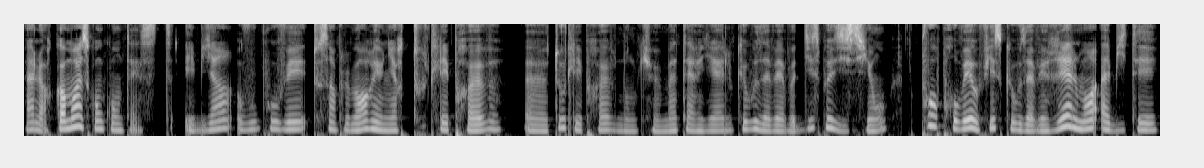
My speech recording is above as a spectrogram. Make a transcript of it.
Alors, comment est-ce qu'on conteste? Eh bien, vous pouvez tout simplement réunir toutes les preuves, euh, toutes les preuves donc euh, matérielles que vous avez à votre disposition pour prouver au fisc que vous avez réellement habité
